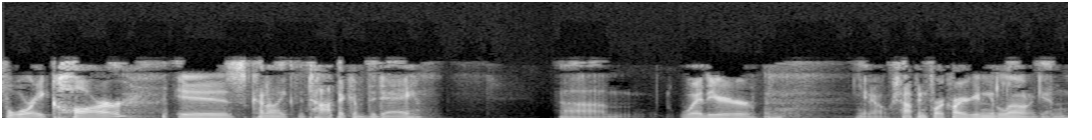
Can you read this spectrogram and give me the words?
for a car is kind of like the topic of the day. Um, whether you're you know, shopping for a car, you're going to get a loan again.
